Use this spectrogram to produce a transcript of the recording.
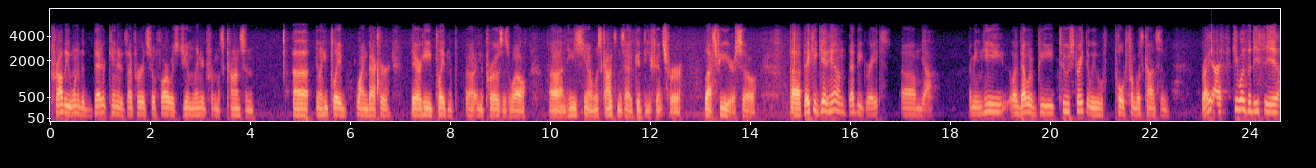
probably one of the better candidates I've heard so far was Jim Leonhard from Wisconsin. Uh, you know, he played linebacker there. He played in the uh, in the pros as well, uh, and he's you know Wisconsin's had a good defense for the last few years. So uh, if they could get him, that'd be great. Um, Yeah. I mean, he like that would be two straight that we pulled from Wisconsin, right? Yeah, he was the DC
